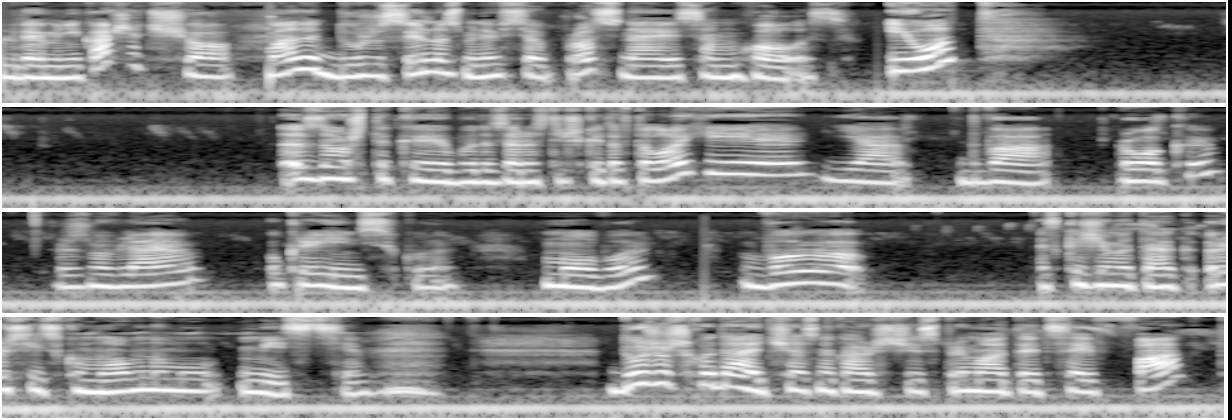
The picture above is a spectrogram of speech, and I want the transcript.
людей мені кажуть, що в мене дуже сильно змінився просто навіть сам голос. І от знову ж таки буде зараз трішки тавтології. Я два роки розмовляю українською мовою в, скажімо так, російськомовному місці. Дуже шкода, чесно кажучи, сприймати цей факт.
